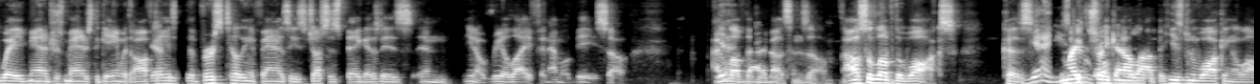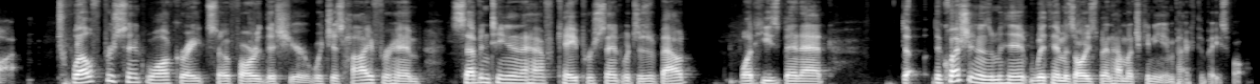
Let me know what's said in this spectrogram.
way managers manage the game with off yeah. days, the versatility in fantasy is just as big as it is in you know real life in MLB. So I yeah. love that about Senzel. I also love the walks because yeah, he might strike out a lot, but he's been walking a lot. 12% walk rate so far this year, which is high for him. 17.5K percent, which is about what he's been at. The, the question is with him has always been how much can he impact the baseball?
